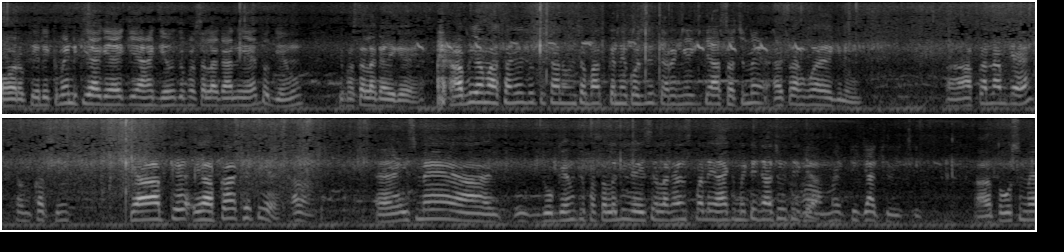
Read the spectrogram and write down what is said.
और फिर रिकमेंड किया गया है कि यहाँ गेहूँ की फ़सल लगानी है तो गेहूँ की फ़सल लगाई गई है। अभी हम स्थानीय जो किसान उनसे बात करने की कोशिश करेंगे क्या सच में ऐसा हुआ है कि नहीं। आपका नाम क्या है? शंकर सिंह। क्या आपके ये आपका खेती है? हाँ। इसमें जो गेहूँ की फ़सल लगी हुई है इसे लगाने से पहले यहाँ की मिट्टी जाँच हुई थी क्या? हाँ, मिट्टी जाँच हुई थी। अ, तो उसमें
